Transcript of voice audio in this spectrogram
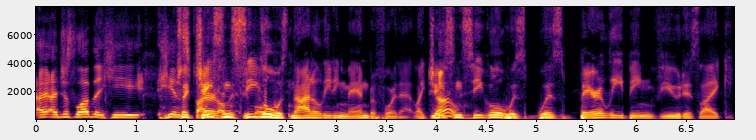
I, I just love that he he like inspired all Jason Segel was not a leading man before that. Like Jason No. Segel was was barely being viewed as like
